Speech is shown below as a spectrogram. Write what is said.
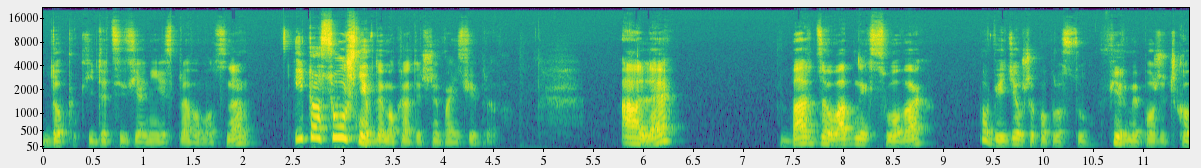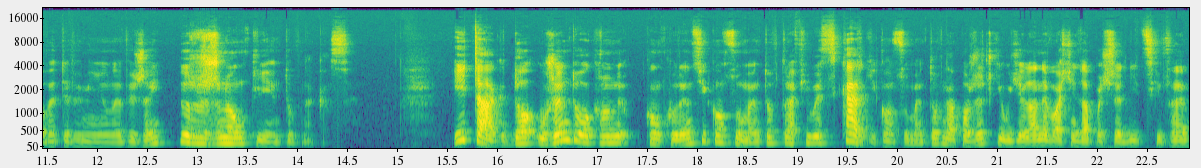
dopóki decyzja nie jest prawomocna. I to słusznie w demokratycznym państwie prawa. Ale w bardzo ładnych słowach powiedział, że po prostu firmy pożyczkowe te wymienione wyżej rżną klientów na kasę. I tak do Urzędu Ochrony Konkurencji Konsumentów trafiły skargi konsumentów na pożyczki udzielane właśnie za pośrednictwem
